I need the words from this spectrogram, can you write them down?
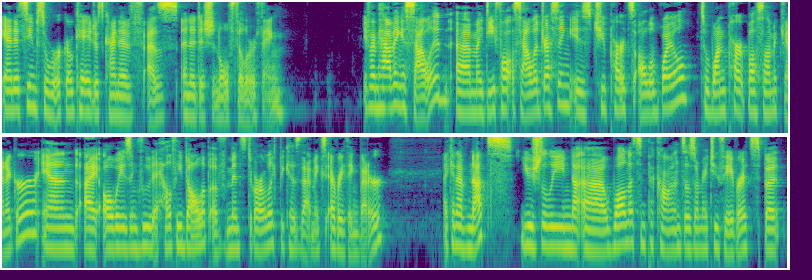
and it seems to work okay just kind of as an additional filler thing. If I'm having a salad, uh, my default salad dressing is two parts olive oil to one part balsamic vinegar, and I always include a healthy dollop of minced garlic because that makes everything better. I can have nuts, usually uh, walnuts and pecans. Those are my two favorites, but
